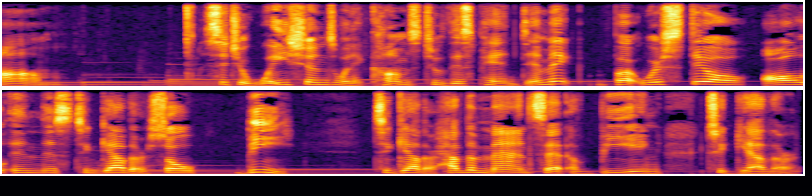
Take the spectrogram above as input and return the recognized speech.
um, situations when it comes to this pandemic. But we're still all in this together. So be together. Have the mindset of being together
